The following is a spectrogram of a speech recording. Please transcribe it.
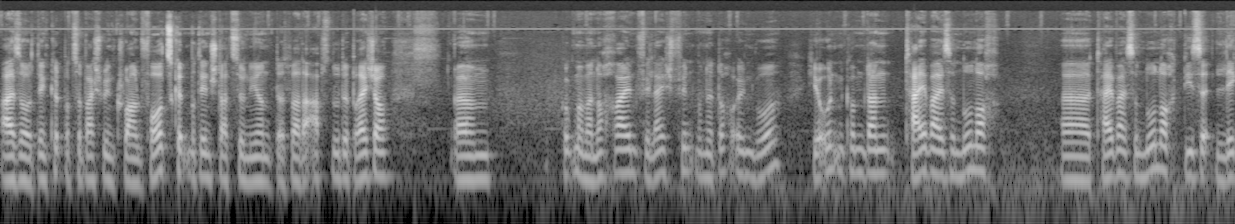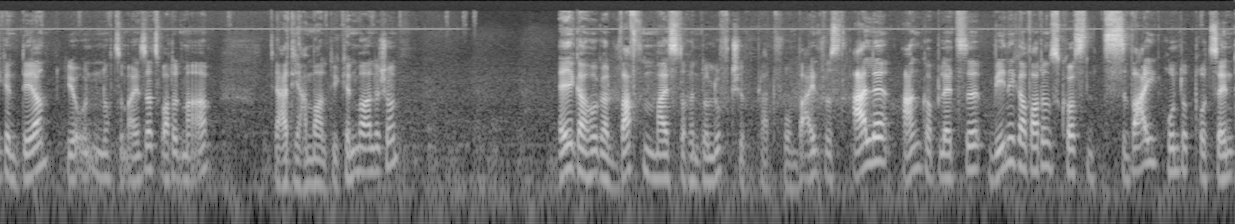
Also den könnte man zum Beispiel in Crown Forts könnte man den stationieren. Das war der absolute Brecher. Ähm, gucken wir mal noch rein. Vielleicht findet man ihn doch irgendwo. Hier unten kommen dann teilweise nur noch äh, teilweise nur noch diese legendären hier unten noch zum Einsatz. Wartet mal ab. Ja, die haben wir, die kennen wir alle schon. Helga Hoggert, Waffenmeisterin der Luftschiffplattform, beeinflusst alle Ankerplätze, weniger Wartungskosten, 200%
